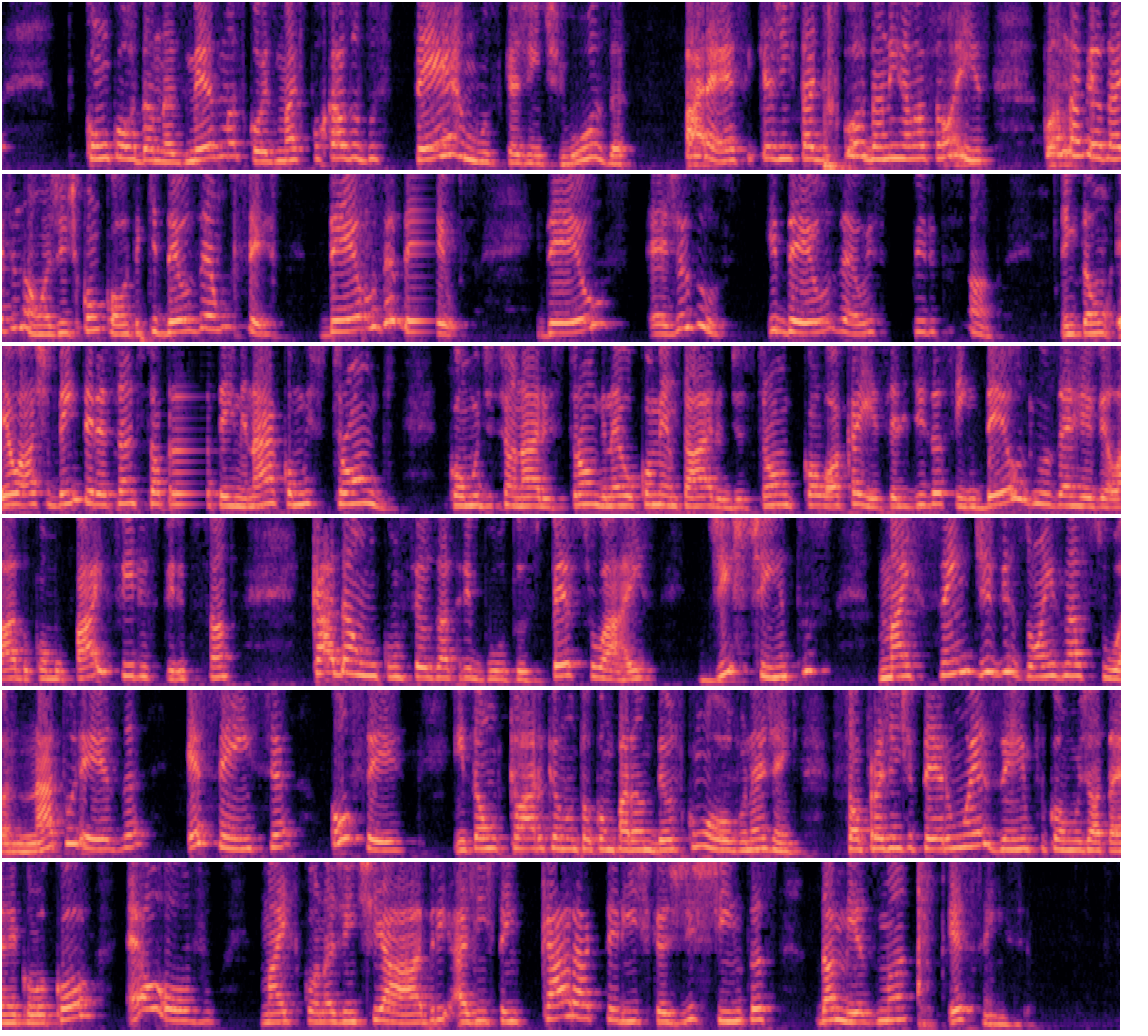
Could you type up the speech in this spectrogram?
concordando as mesmas coisas, mas por causa dos termos que a gente usa, parece que a gente está discordando em relação a isso. Quando na verdade não, a gente concorda que Deus é um ser, Deus é Deus, Deus é Jesus e Deus é o Espírito Santo. Então, eu acho bem interessante, só para terminar, como Strong, como o dicionário Strong, né, o comentário de Strong coloca isso. Ele diz assim: Deus nos é revelado como Pai, Filho e Espírito Santo, cada um com seus atributos pessoais distintos, mas sem divisões na sua natureza, essência ou ser. Então, claro que eu não estou comparando Deus com ovo, né, gente? Só para a gente ter um exemplo, como o JR colocou, é o ovo mas quando a gente abre, a gente tem características distintas da mesma essência.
